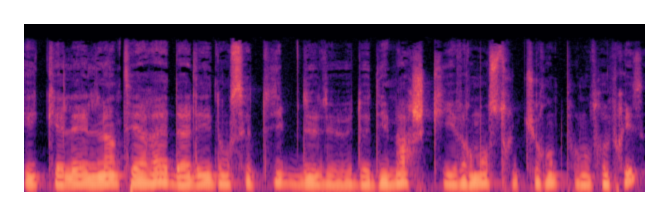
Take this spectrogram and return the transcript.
et quel est l'intérêt d'aller dans ce type de, de- de démarche qui est vraiment structurante pour l'entreprise.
